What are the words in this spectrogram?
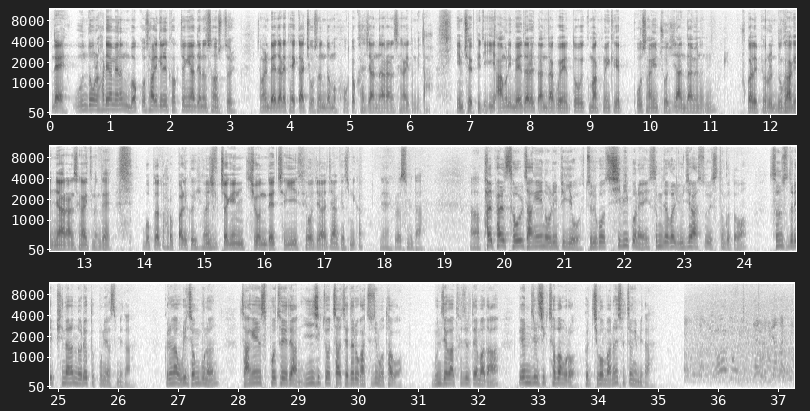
네, 운동을 하려면 먹고 살기를 걱정해야 되는 선수들. 정말 메달의 대가 치고선 너무 혹독하지 않나라는 생각이 듭니다. 임채우 PD, 이 아무리 메달을 딴다고 해도 그만큼의 그 보상이 주어지지 않다면은 국가대표를 누가 하겠냐라는 생각이 드는데 무엇보다도 하루빨리 그 현실적인 지원 대책이 세워져야 하지 않겠습니까? 네, 그렇습니다. 88 서울 장애인 올림픽 이후 줄곧 10위권의 성적을 유지할 수 있었던 것도 선수들이 피나는 노력 덕분이었습니다. 그러나 우리 정부는 장애인 스포츠에 대한 인식조차 제대로 갖추지 못하고 문제가 터질 때마다 땜질식 처방으로 그치고 마는 실정입니다.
